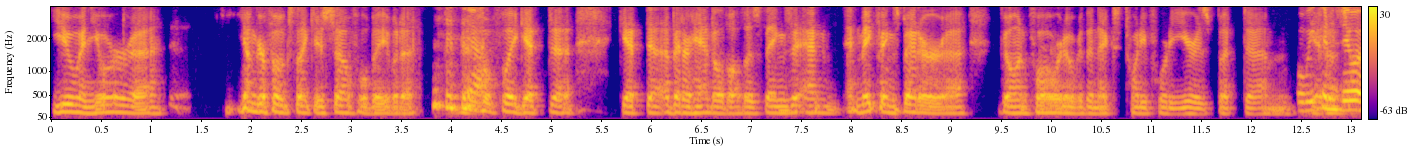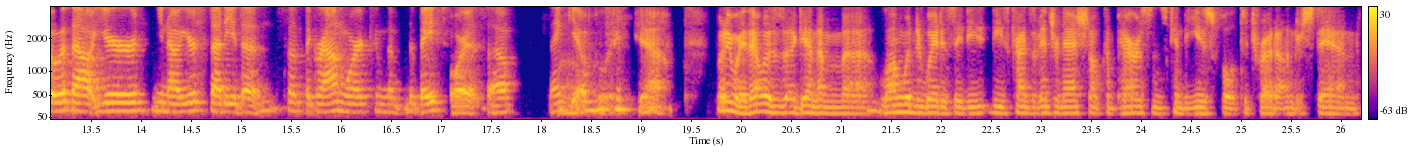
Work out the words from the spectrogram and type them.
You and your uh, younger folks like yourself will be able to yeah. hopefully get uh, get uh, a better handle of all those things and and make things better uh, going forward over the next 20 40 years but um, well we yeah, couldn't those... do it without your you know your study to set the groundwork and the, the base for it so thank you yeah but anyway, that was again a uh, long-winded way to say these, these kinds of international comparisons can be useful to try to understand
